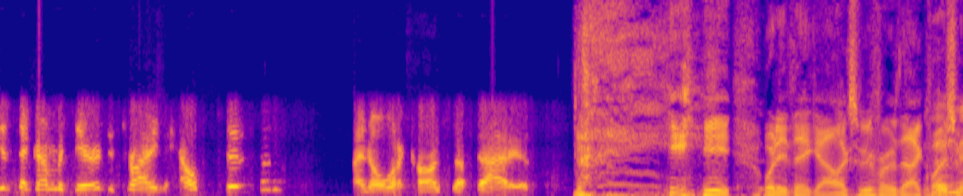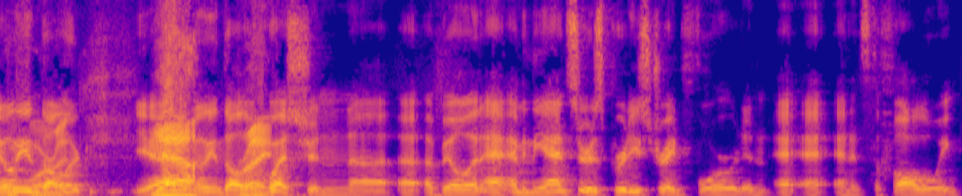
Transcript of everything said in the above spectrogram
is the government there to try and help citizens? I know what a concept that is. what do you think, Alex? We've heard that question. The million before, dollar, right? yeah, yeah, million dollar right. question, uh, uh, Bill. And I mean, the answer is pretty straightforward, and and it's the following:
